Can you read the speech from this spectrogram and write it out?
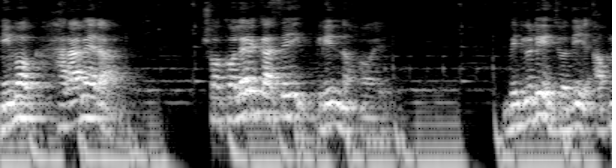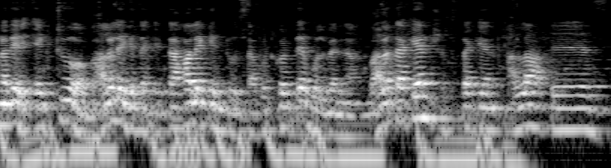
নিমক হারামেরা সকলের কাছেই ঘৃণ্য হয়। ভিডিওটি যদি আপনাদের একটুও ভালো লেগে থাকে, তাহলে কিন্তু সাপোর্ট করতে বলবেন না। ভালো থাকেন, সুস্থ থাকেন। আল্লাহ হাফেজ।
